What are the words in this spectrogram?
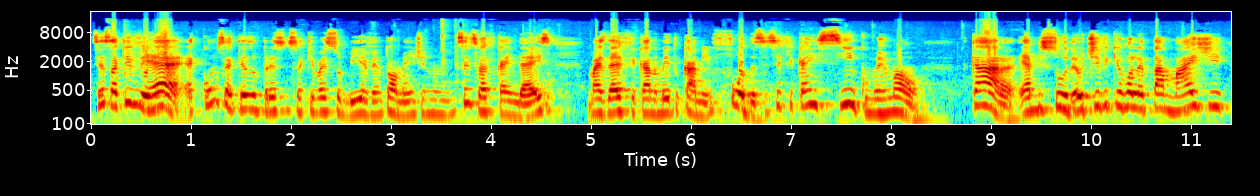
Se isso aqui vier, é com certeza o preço disso aqui vai subir eventualmente. Não, não sei se vai ficar em 10, mas deve ficar no meio do caminho. Foda-se, se ficar em 5, meu irmão. Cara, é absurdo. Eu tive que roletar mais de.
